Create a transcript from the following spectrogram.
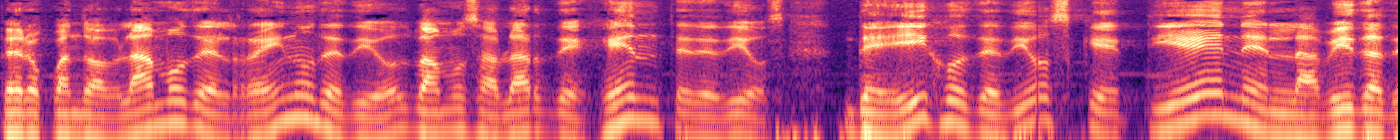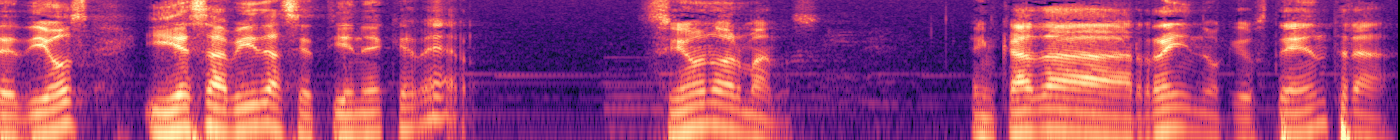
Pero cuando hablamos del reino de Dios, vamos a hablar de gente de Dios, de hijos de Dios que tienen la vida de Dios y esa vida se tiene que ver. ¿Sí o no, hermanos? En cada reino que usted entra,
